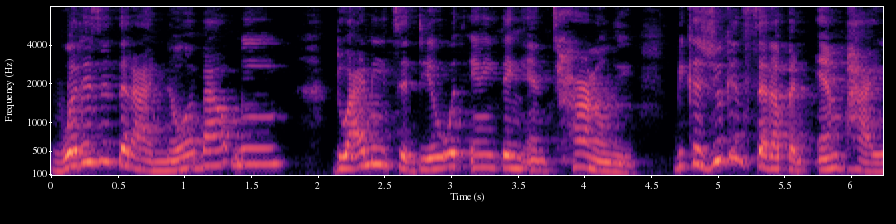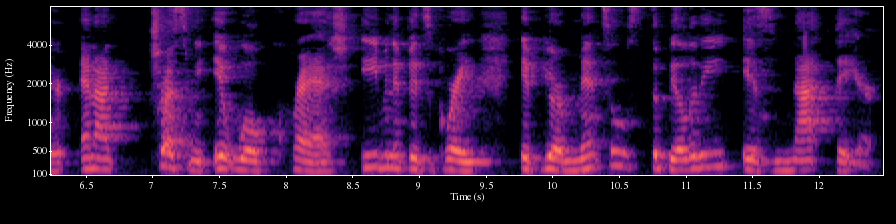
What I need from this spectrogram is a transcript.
what is it that I know about me? Do I need to deal with anything internally? Because you can set up an empire and I trust me, it will crash, even if it's great, if your mental stability is not there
